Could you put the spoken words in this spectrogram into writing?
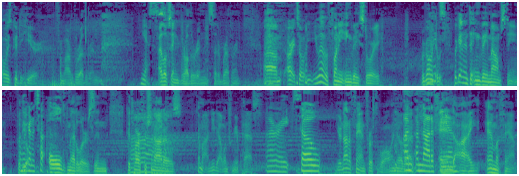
always good to hear from our brethren. Yes. I love saying brethren instead of brethren. Um, all right, so you have a funny Yngwie story. We're going. What? we're getting into Yngwie Malmsteen for Oh, the we're gonna ta- old meddlers and guitar Ah. aficionados. Come on, you got one from your past. All right. So, You're not a fan, first of all. I know that. I'm- I'm not a fan. and I am a fan.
